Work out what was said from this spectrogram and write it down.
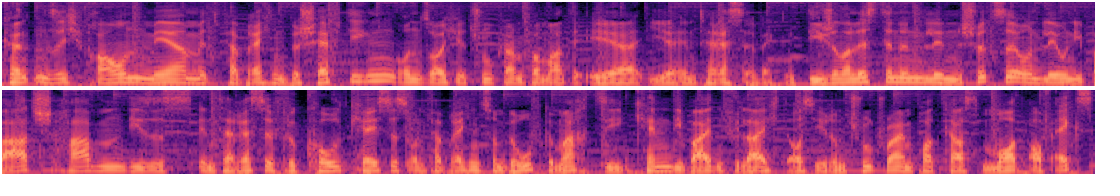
könnten sich Frauen mehr mit Verbrechen beschäftigen und solche True Crime Formate eher ihr Interesse wecken. Die Journalistinnen Lynn Schütze und Leonie Bartsch haben dieses Interesse für Cold Cases und Verbrechen zum Beruf gemacht. Sie kennen die beiden vielleicht aus ihrem True Crime Podcast Mord auf Ex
